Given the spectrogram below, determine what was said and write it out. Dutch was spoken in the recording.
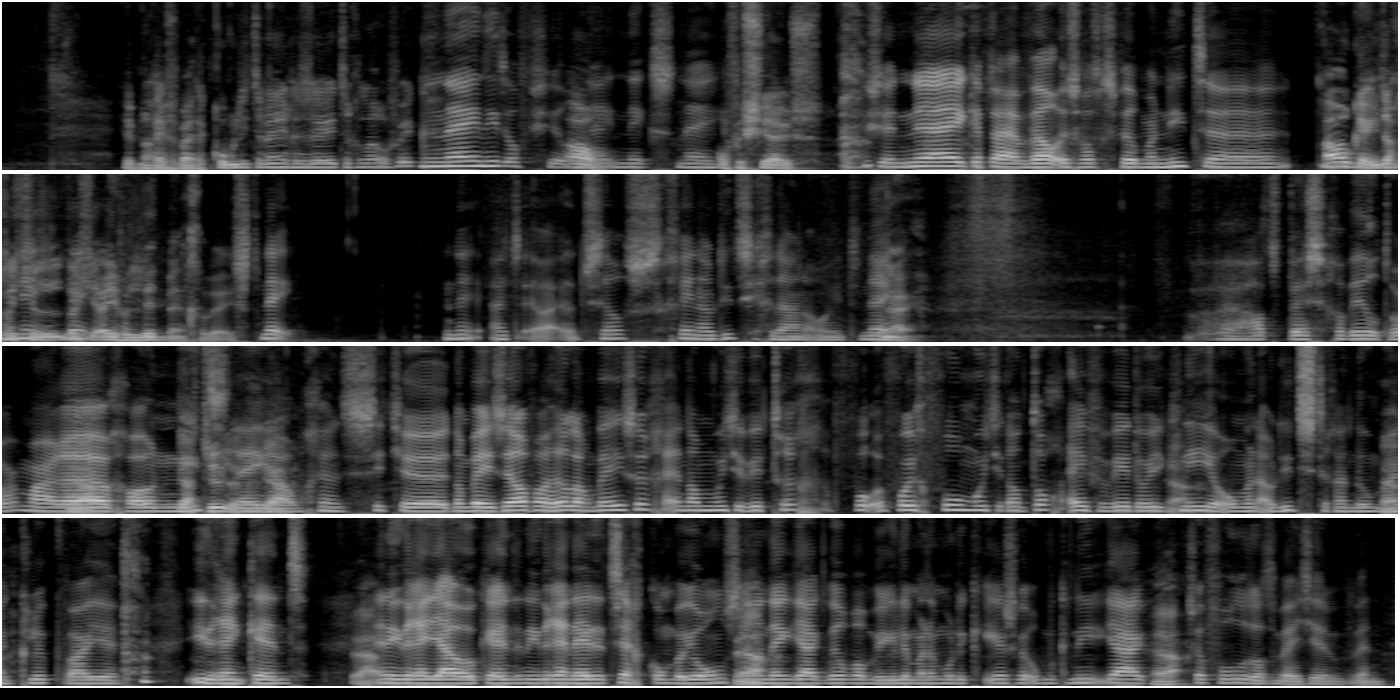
Je hebt nog even bij de comedy train gezeten, geloof ik. Nee, niet officieel. Oh. Nee, niks. Nee. Officieus. Officieel- nee, ik heb daar wel eens wat gespeeld, maar niet... eh, Oh, oké. nee, ik dacht dat, nee, je, nee. dat je even lid bent geweest. Nee, nee uit, uit zelfs geen auditie gedaan ooit. Nee, had best gewild hoor, maar eh, gewoon niet. nee, ja. ja. op een gegeven moment zit je, dan ben je zelf al heel lang bezig en dan moet je weer terug. Voor, voor je gevoel moet je dan toch even weer door je knieën om een auditie te gaan doen bij een club waar je iedereen kent. En iedereen jou ook kent en iedereen de hele tijd zegt kom bij ons. En dan denk ik ja, ik wil wel bij jullie, maar dan moet ik eerst weer op mijn knie. Ja, ik- zo voelde dat een beetje. Ben,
